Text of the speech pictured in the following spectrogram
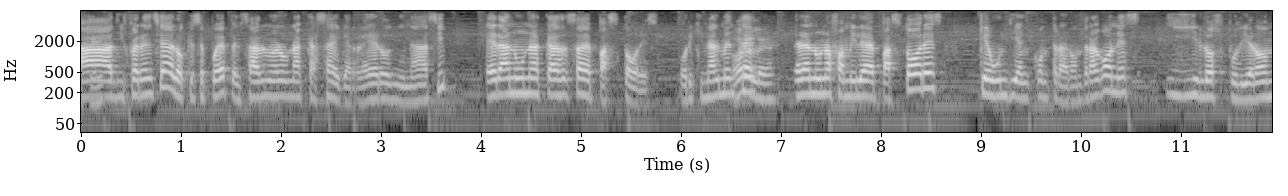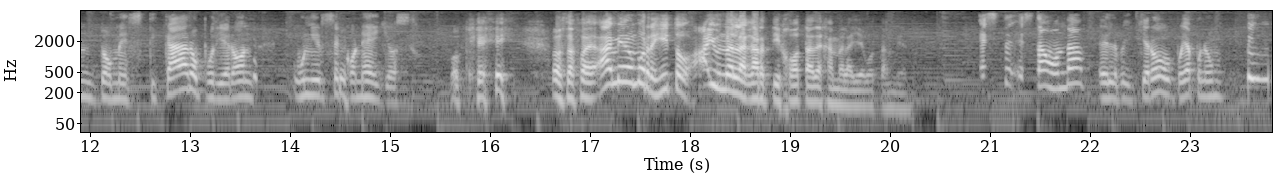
A diferencia de lo que se puede pensar, no era una casa de guerreros ni nada así, eran una casa de pastores. Originalmente eran una familia de pastores que un día encontraron dragones y los pudieron domesticar o pudieron unirse con ellos. Ok. O sea, fue, ay, mira un borreguito, hay una lagartijota, déjame la llevo también. Este, esta onda, el, quiero, voy a poner un pin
